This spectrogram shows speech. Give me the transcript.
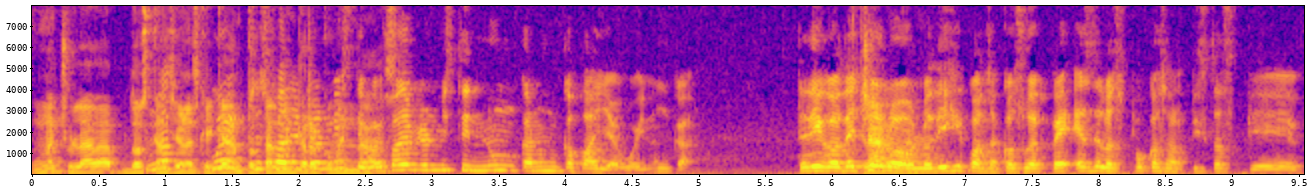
Una chulada, dos Una- canciones que quedan pues totalmente Father John Misty, güey, recomendadas. Father John Misty nunca, nunca falla, güey, nunca. Te digo, de hecho, Claro, lo, lo dije cuando sacó su EP, es de los pocos artistas que,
